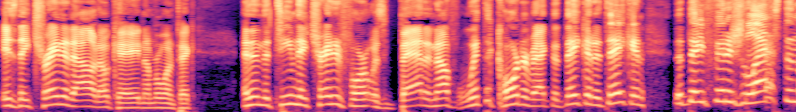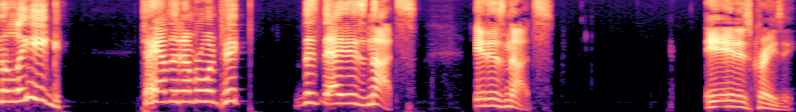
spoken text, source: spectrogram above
is they traded out okay number one pick, and then the team they traded for it was bad enough with the quarterback that they could have taken that they finished last in the league to have the number one pick. This that is nuts. It is nuts. It- is crazy.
